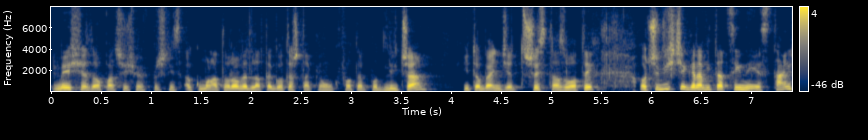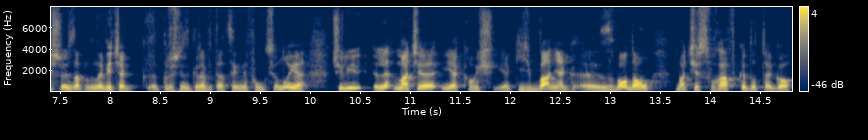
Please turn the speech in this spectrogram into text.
My się zaopatrzyliśmy w prysznic akumulatorowy, dlatego też taką kwotę podliczę i to będzie 300 zł. Oczywiście grawitacyjny jest tańszy, zapewne wiecie jak prysznic grawitacyjny funkcjonuje, czyli macie jakąś, jakiś baniak e, z wodą, macie słuchawkę do tego,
